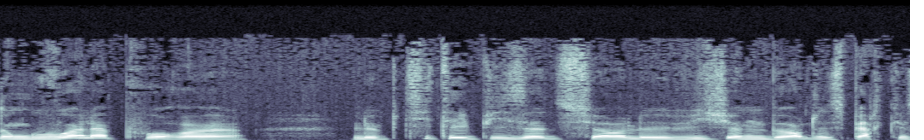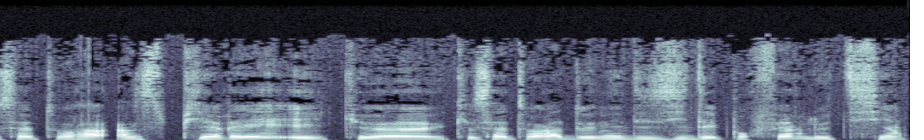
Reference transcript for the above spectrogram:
Donc voilà pour euh, le petit épisode sur le vision board. J'espère que ça t'aura inspiré et que, euh, que ça t'aura donné des idées pour faire le tien.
